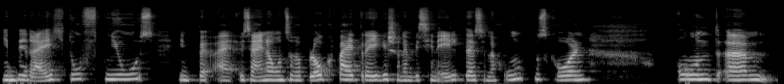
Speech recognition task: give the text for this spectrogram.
im Bereich Duftnews, in, ist einer unserer Blogbeiträge schon ein bisschen älter, also nach unten scrollen. Und ähm,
